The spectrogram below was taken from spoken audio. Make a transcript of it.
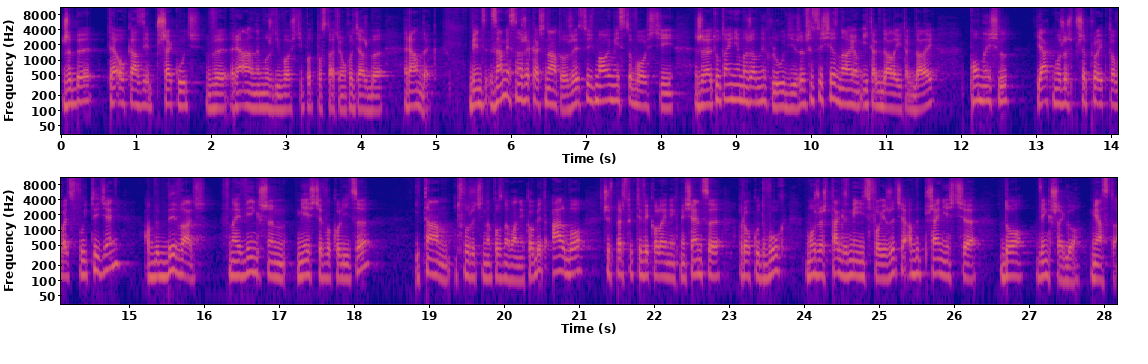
żeby te okazje przekuć w realne możliwości pod postacią chociażby randek. Więc zamiast narzekać na to, że jesteś w małej miejscowości, że tutaj nie ma żadnych ludzi, że wszyscy się znają i tak dalej, i tak dalej, pomyśl, jak możesz przeprojektować swój tydzień, aby bywać w największym mieście w okolicy i tam otworzyć się na poznawanie kobiet, albo czy w perspektywie kolejnych miesięcy, roku, dwóch, możesz tak zmienić swoje życie, aby przenieść się do większego miasta.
